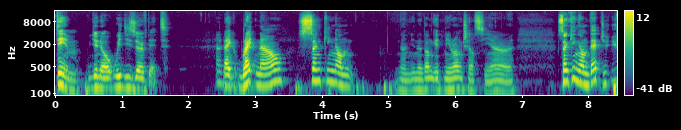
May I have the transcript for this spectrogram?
damn you know we deserved it Okay. like right now, sunking on, no, you know, don't get me wrong, Chelsea. Uh, sunking on debt, you, you,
